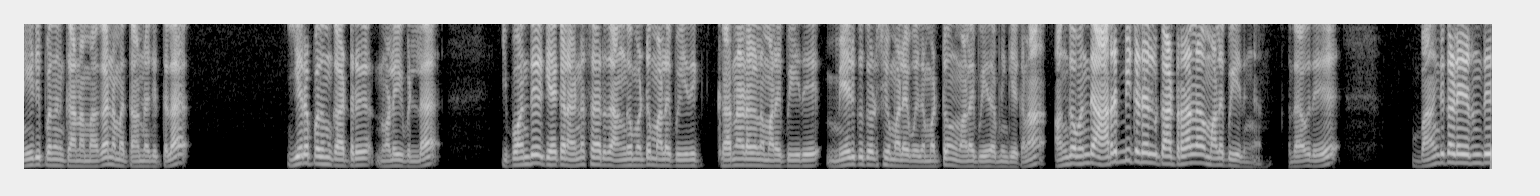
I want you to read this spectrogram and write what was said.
நீடிப்பதன் காரணமாக நம்ம தமிழகத்தில் ஈரப்பதம் காற்று நுழையவில்லை. இப்போ வந்து கேட்கலாம் என்ன சார் இது? அங்கே மட்டும் மழை பெய்யுது கர்நாடகாவில் மழை பெய்யுது மேற்கு தொடர்ச்சி மழை பெய்யுது மட்டும் மழை பெய்யுது அப்படின்னு கேட்கலாம். அங்கே வந்து அரபிக்கடல் காற்றால் மழை பெய்யுதுங்க. அதாவது வங்கக்கடையிலிருந்து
